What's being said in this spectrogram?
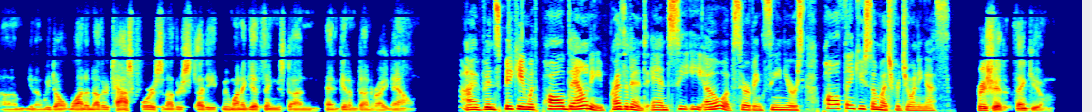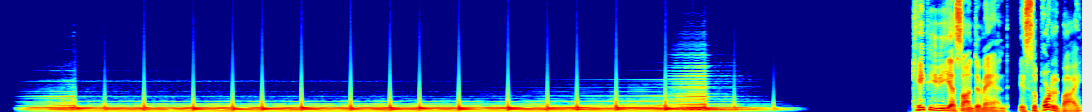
Um, you know, we don't want another task force, another study. We want to get things done and get them done right now. I've been speaking with Paul Downey, President and CEO of Serving Seniors. Paul, thank you so much for joining us. Appreciate it. Thank you. KPBS On Demand is supported by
